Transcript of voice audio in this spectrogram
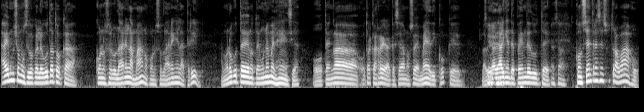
hay muchos músicos que les gusta tocar con los celulares en la mano, con los celulares en el atril. A menos que usted no tenga una emergencia o tenga otra carrera que sea, no sé, médico, que la vida Sí. de alguien depende de usted. Exacto. Concéntrense en su trabajo,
